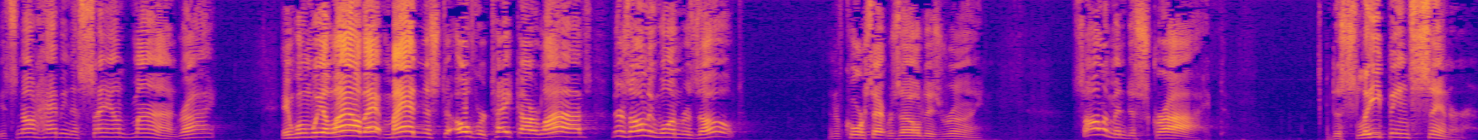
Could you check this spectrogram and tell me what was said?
It's not having a sound mind, right? And when we allow that madness to overtake our lives, there's only one result. And of course, that result is ruin. Solomon described the sleeping sinner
